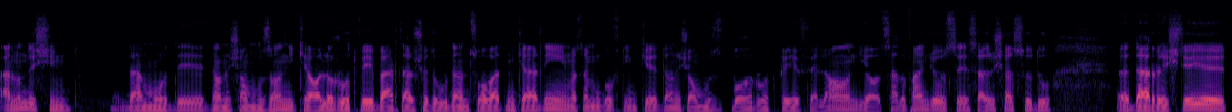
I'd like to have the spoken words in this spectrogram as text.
الان داشتین در مورد دانش آموزانی که حالا رتبه برتر شده بودن صحبت می‌کردیم مثلا می‌گفتین که دانش آموز با رتبه فلان یا 153 162 در رشته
